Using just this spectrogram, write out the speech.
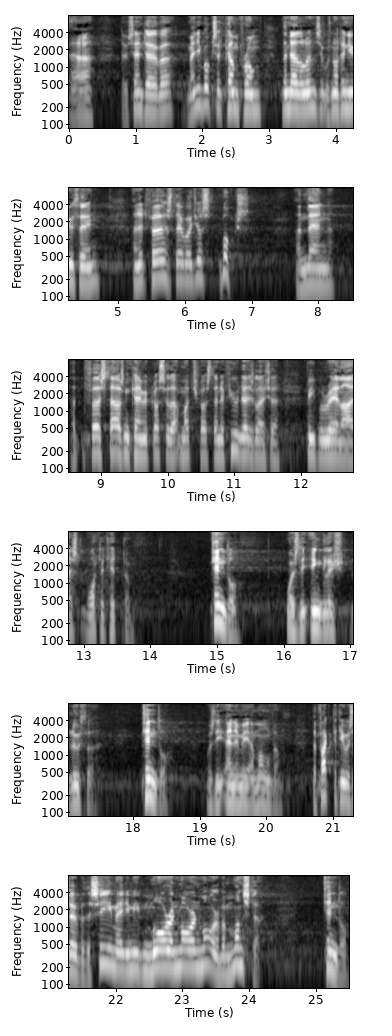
Uh, they were sent over. Many books had come from the Netherlands. It was not a new thing. And at first, they were just books. And then, the first thousand came across without much fuss. Then, a few days later, people realized what had hit them. Tyndale was the English Luther. Tyndale was the enemy among them. The fact that he was over the sea made him even more and more and more of a monster. Tyndale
